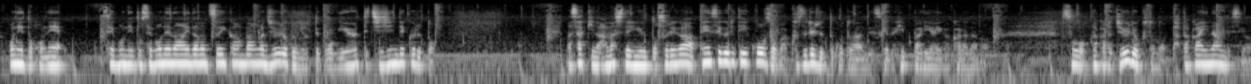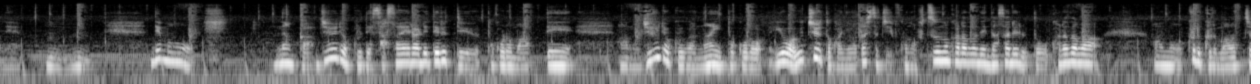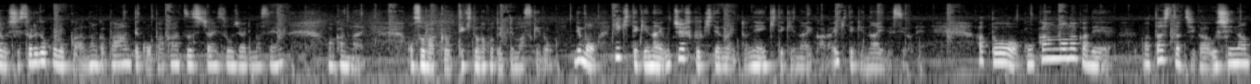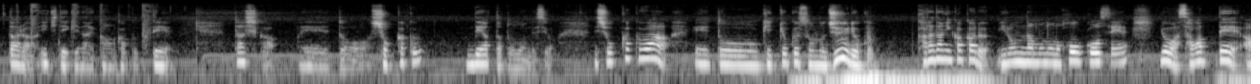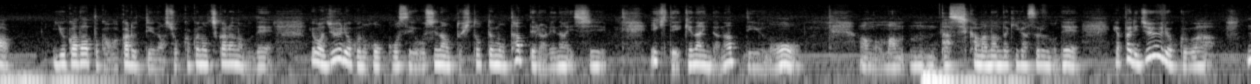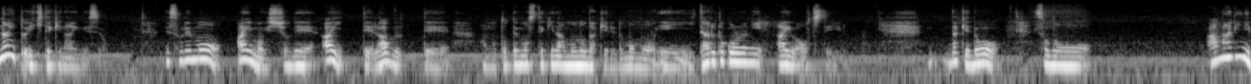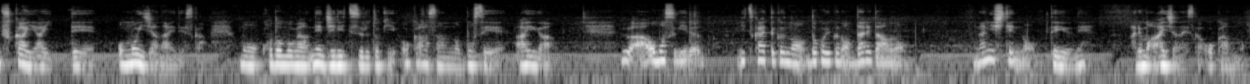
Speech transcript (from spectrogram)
骨と骨背骨と背骨の間の椎間板が重力によってこうギューって縮んでくると、まあ、さっきの話で言うとそれがテンセグリティ構造が崩れるってことなんですけど引っ張り合いが体の。そうだから重力との戦いなんですよね。うんうん。でもなんか重力で支えられてるっていうところもあってあの重力がないところ要は宇宙とかに私たちこの普通の体で出されると体はあのくるくる回っちゃうしそれどころかなんかバーンってこう爆発しちゃいそうじゃありません？わかんない。おそらく適当なこと言ってますけどでも生きていけない宇宙服着てないとね生きていけないから生きていけないですよねあと五感の中で私たちが失ったら生きていけない感覚って確か、えーと、触覚であったと思うんですよ。で触覚は、えーと、結局その重力体にかかるいろんなものの方向性要は触ってあ床だとか分かるっていうのは触覚の力なので要は重力の方向性を失うと人ってもう立ってられないし生きていけないんだなっていうのをあの、まうん、確か学んだ気がするのでやっぱり重力はないと生きていけないんですよ。でそれも愛も一緒で愛ってラブってあのとても素敵なものだけれどももう至る所に愛は落ちている。だけどそのあまりに深い愛って重いじゃないですか。もう子供がね自立する時お母さんの母性愛がうわ重すぎる。いつ帰ってくるの？どこ行くの？誰と会うの？何してんの？っていうねあれも愛じゃないですかおかんの。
